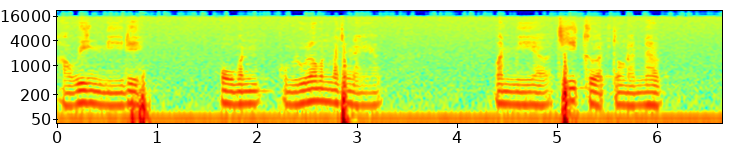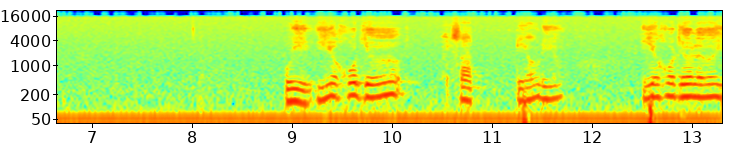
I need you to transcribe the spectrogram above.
เอาวิ่งหนีดิ โอ้มันผมรู้แล้วมันมาจากไหนครับ มันมีที่เกิดตรงนั้นนะครับ อุ้ยเอียโคตรเยอะไอสัตว์เดี๋ยวเดี๋ยวเอียโคตรเยอะเลย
